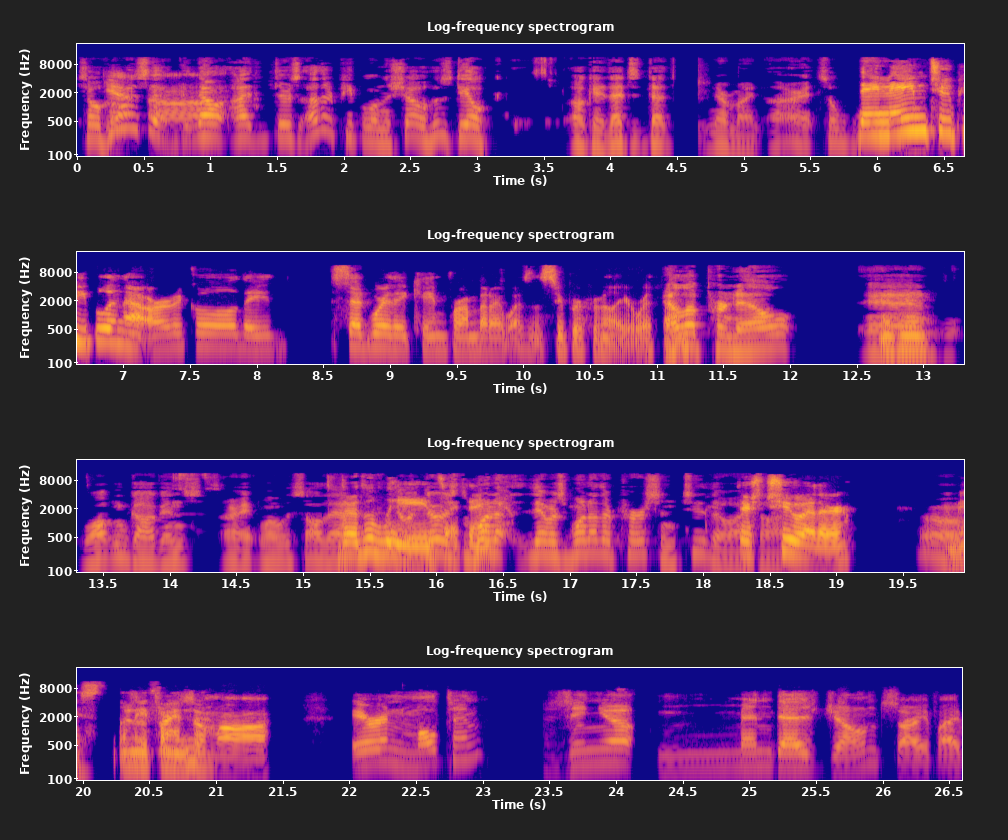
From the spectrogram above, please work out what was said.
So who Yeah, is it? uh, now, I, there's other people on the show. Who's Dale? Okay, that's that's. Never mind. All right, so they named two people in that article. They said where they came from, but I wasn't super familiar with them. Ella Purnell and Walton Goggins. All right, well we saw that. Mm-hmm. They're the There- leads, there, I was think. one. There was one other person too, though. There's thought. two other. Oh. Let me let me find threesome, them. uh, Aaron Moulton, Xenia Mendez Jones. Sorry if I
